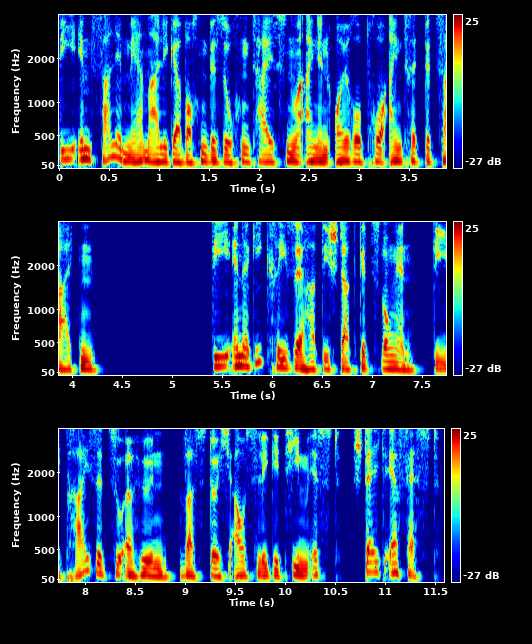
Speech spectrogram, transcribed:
die im Falle mehrmaliger Wochenbesuchen teils nur einen Euro pro Eintritt bezahlten. Die Energiekrise hat die Stadt gezwungen, die Preise zu erhöhen, was durchaus legitim ist, stellt er fest.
